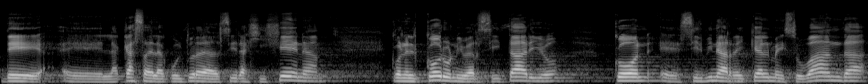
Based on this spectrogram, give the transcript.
de eh, la Casa de la Cultura de Alcira Gijena, con el coro universitario, con eh, Silvina Riquelme y su banda,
